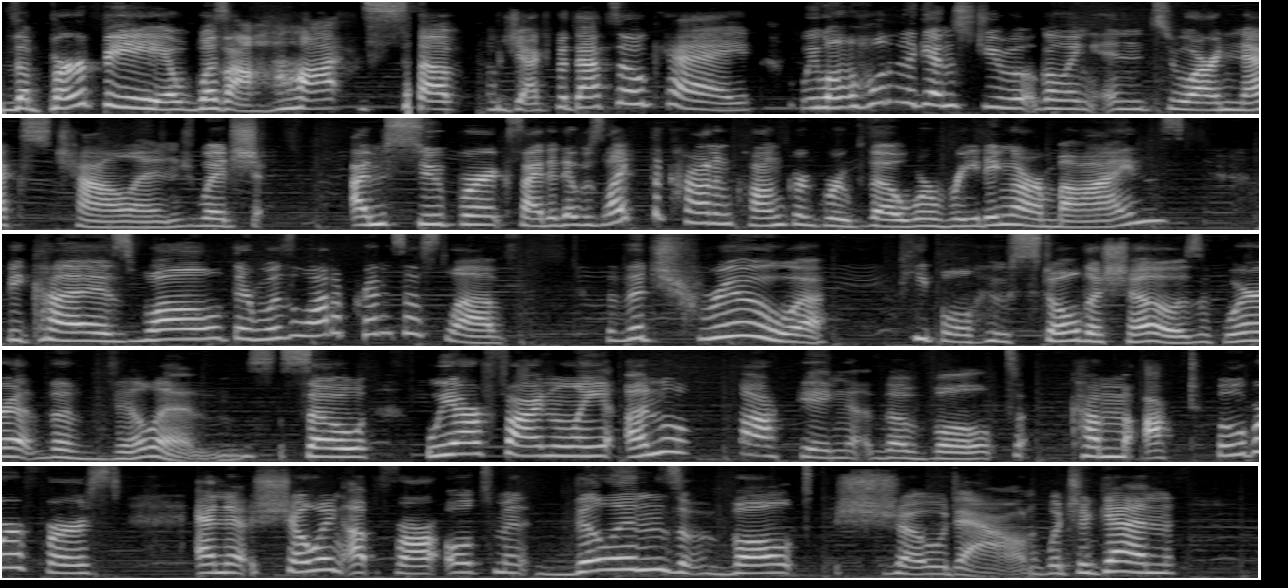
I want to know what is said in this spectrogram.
the burpee was a hot subject, but that's okay. We won't hold it against you going into our next challenge, which I'm super excited. It was like the Crown and Conquer group, though. We're reading our minds because while there was a lot of princess love, the true people who stole the shows were the villains. So we are finally unlocking the vault come October 1st and showing up for our ultimate Villains Vault Showdown, which again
